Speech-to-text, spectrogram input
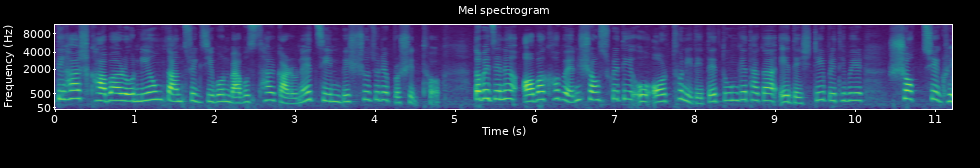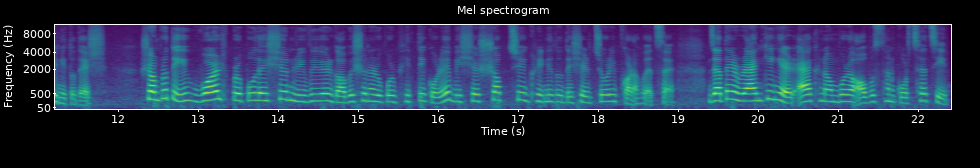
ইতিহাস, খাবার ও নিয়মতান্ত্রিক জীবন ব্যবস্থার কারণে চীন বিশ্বজুড়ে প্রসিদ্ধ। তবে জেনে অবাক হবেন, সংস্কৃতি ও অর্থনীতিতে তুঙ্গে থাকা এ দেশটি পৃথিবীর সবচেয়ে ঘৃণিত দেশ। সম্প্রতি ওয়ার্ল্ড পপুলেশন রিভিউয়ের গবেষণার উপর ভিত্তি করে বিশ্বের সবচেয়ে ঘৃণিত দেশের জরিপ করা হয়েছে, যাতে র্যাঙ্কিংয়ের এক নম্বরে অবস্থান করছে চীন।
